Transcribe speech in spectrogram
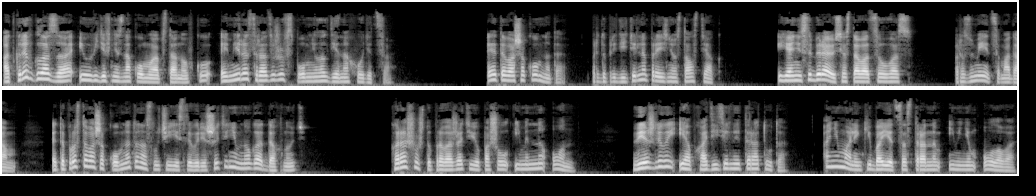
Открыв глаза и увидев незнакомую обстановку, Эмира сразу же вспомнила, где находится. «Это ваша комната», — предупредительно произнес толстяк. «Я не собираюсь оставаться у вас». «Разумеется, мадам. Это просто ваша комната на случай, если вы решите немного отдохнуть». Хорошо, что провожать ее пошел именно он. Вежливый и обходительный Таратута, а не маленький боец со странным именем Олова.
